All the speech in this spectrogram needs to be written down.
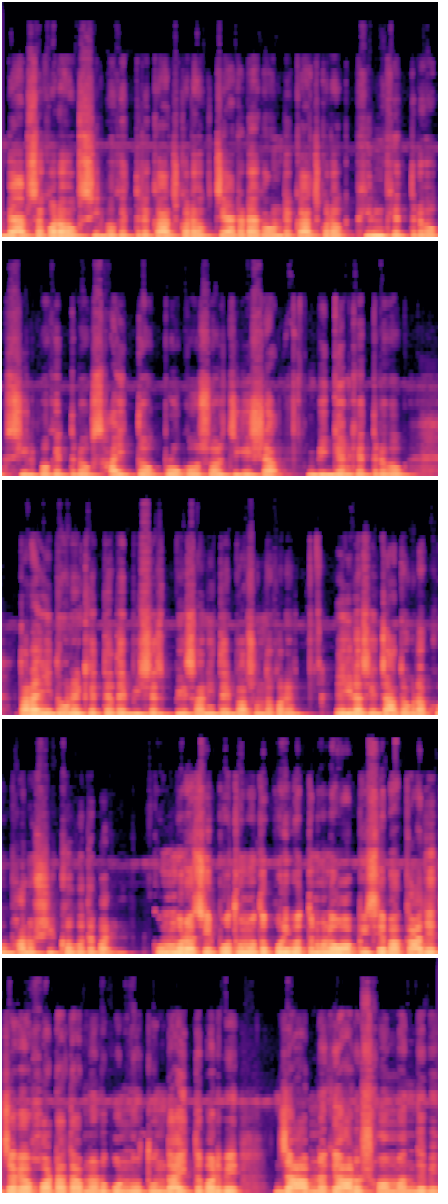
ব্যবসা করা হোক, শিল্পক্ষেত্রে কাজ করা হোক, চ্যাটার্ড অ্যাকাউন্টে কাজ করা হোক ফিল্ম ক্ষেত্রে হোক, শিল্পক্ষেত্রে হোক, সাহিত্য হোক, প্রকৌশল, চিকিৎসা, বিজ্ঞান ক্ষেত্রে হোক, তারা এই ধরনের ক্ষেত্রেতে বিশেষ পেশা নিতে পছন্দ করেন। এই রাশির জাতকরা খুব ভালো শিক্ষক হতে পারেন। কুম্ভ রাশির প্রথমত পরিবর্তন হলো অফিসে বা কাজের জায়গায় হঠাৎ আপনার উপর নতুন দায়িত্ব বাড়বে, যা আপনাকে আরও সম্মান দেবে।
